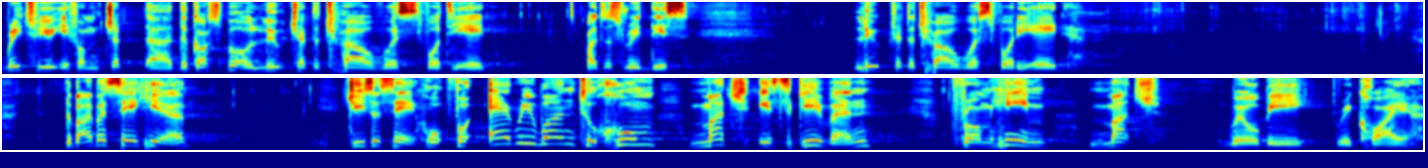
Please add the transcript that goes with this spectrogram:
read to you from uh, the Gospel of Luke, chapter 12, verse 48. I'll just read this. Luke chapter 12, verse 48. The Bible says here, Jesus said, For everyone to whom much is given, from him much will be required.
